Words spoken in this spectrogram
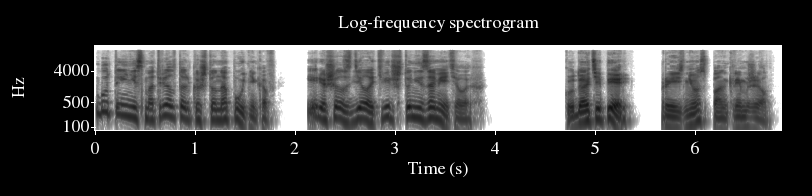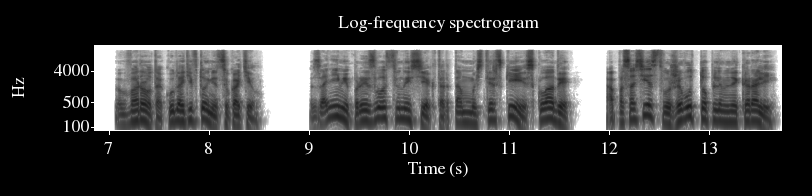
будто и не смотрел только что на путников, и решил сделать вид, что не заметил их. «Куда теперь?» — произнес пан Кремжел. «В ворота, куда тевтонец укатил. За ними производственный сектор, там мастерские, склады, а по соседству живут топливные короли».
